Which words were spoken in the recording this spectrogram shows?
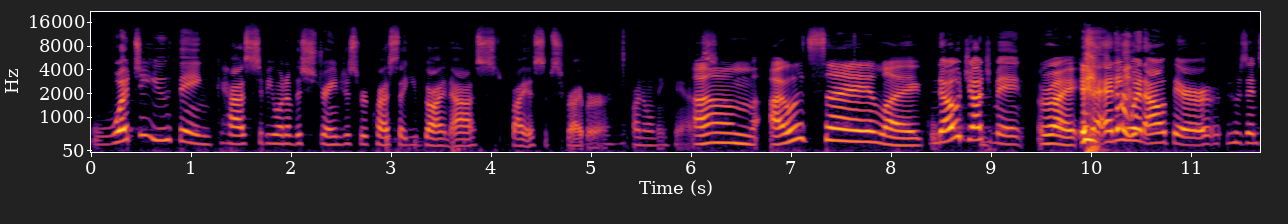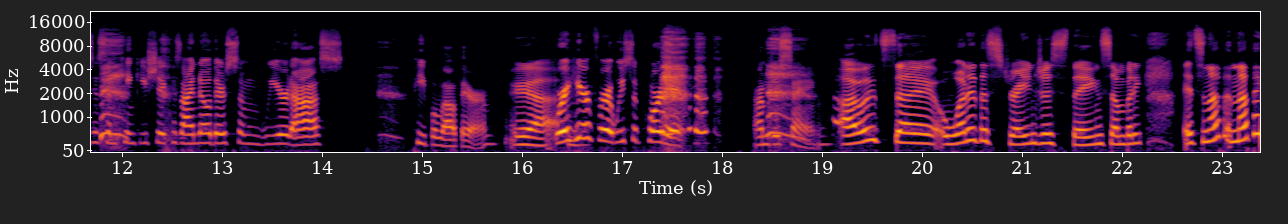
What do you think has to be one of the strangest requests that you've gotten asked by a subscriber on OnlyFans? Um, I would say like no judgment right. to anyone out there who's into some kinky shit because I know there's some weird ass people out there. yeah. We're here for it. We support it. I'm just saying. I would say one of the strangest things somebody it's nothing nothing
